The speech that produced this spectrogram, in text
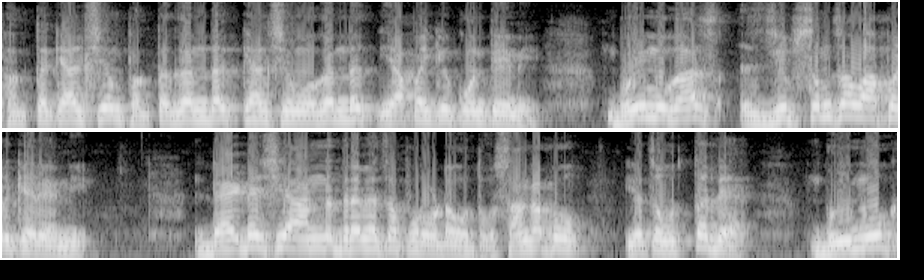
फक्त कॅल्शियम फक्त गंधक कॅल्शियम व गंधक यापैकी कोणतेही नाही. भुईमुगास जिप्समचा वापर केल्याने डॅडॅश या अन्नद्रव्याचा पुरवठा होतो. सांगा पाहू याचं उत्तर द्या. भुईमुग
